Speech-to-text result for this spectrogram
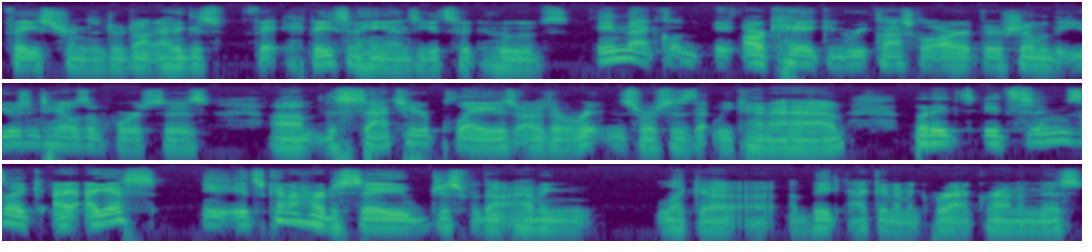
face turns into a dog. I think his fa- face and hands he gets hooves. In that cl- archaic and Greek classical art, they're shown with the ears and tails of horses. Um, the satyr plays are the written sources that we kind of have, but it's it seems like I, I guess it's kind of hard to say just without having like a, a big academic background in this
